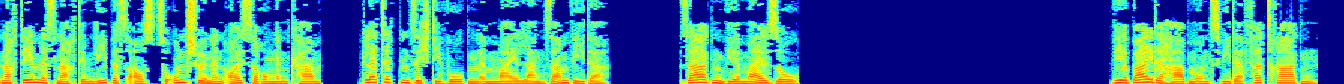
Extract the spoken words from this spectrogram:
Nachdem es nach dem Liebesaus zu unschönen Äußerungen kam, glätteten sich die Wogen im Mai langsam wieder. Sagen wir mal so. Wir beide haben uns wieder vertragen.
